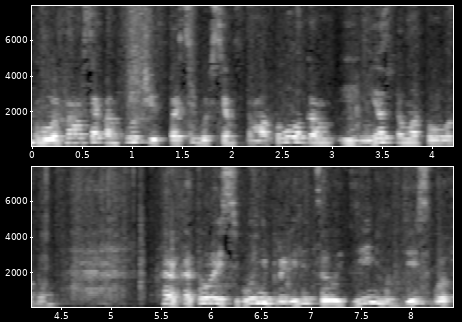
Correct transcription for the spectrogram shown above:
Вот. Но во всяком случае, спасибо всем стоматологам и не стоматологам, э, которые сегодня провели целый день вот здесь вот,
